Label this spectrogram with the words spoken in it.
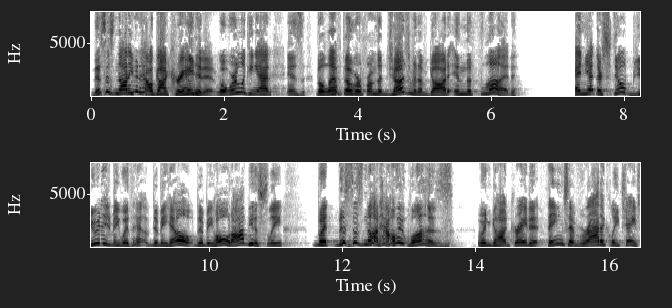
This is not even how God created it. What we're looking at is the leftover from the judgment of God in the flood. And yet there's still beauty to be with, to beheld, to behold, obviously, but this is not how it was when God created it. Things have radically changed.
